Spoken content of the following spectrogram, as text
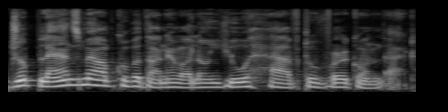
जो प्लान्स मैं आपको बताने वाला हूँ you have to work on that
